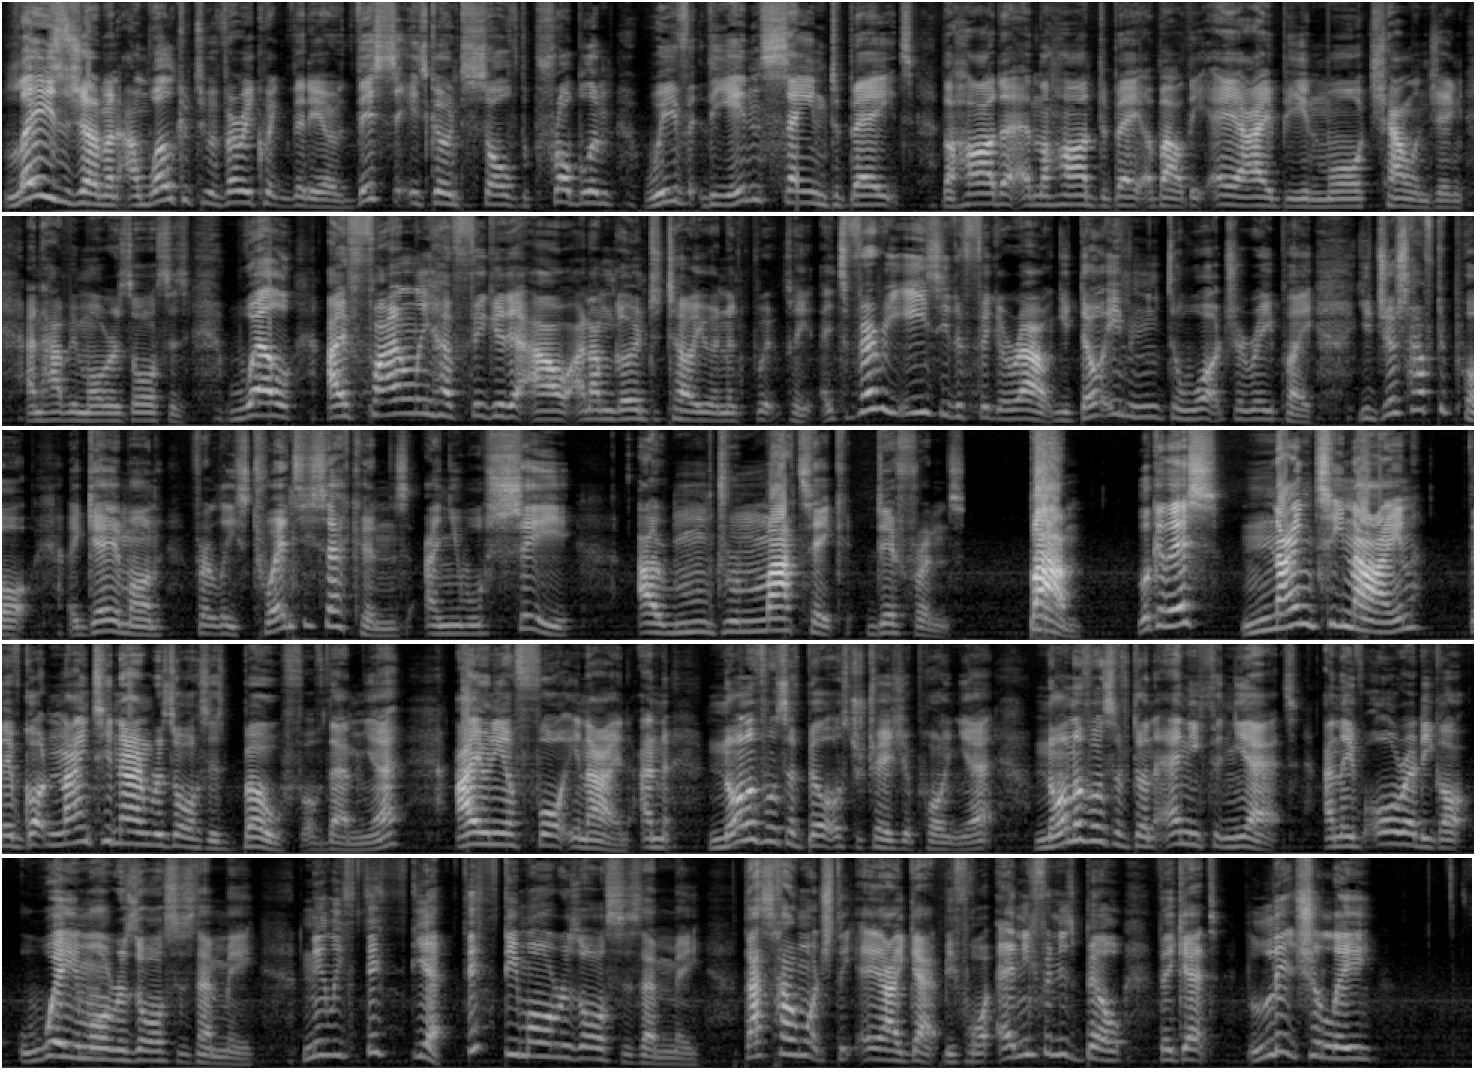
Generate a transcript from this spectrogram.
Ladies and gentlemen, and welcome to a very quick video. This is going to solve the problem with the insane debate, the harder and the hard debate about the AI being more challenging and having more resources. Well, I finally have figured it out, and I'm going to tell you in a quick plea. It's very easy to figure out. You don't even need to watch a replay. You just have to put a game on for at least 20 seconds, and you will see a dramatic difference. Bam! Look at this. 99 They've got 99 resources, both of them, yeah? I only have 49, and none of us have built a strategic point yet. None of us have done anything yet, and they've already got way more resources than me. Nearly 50, yeah, 50 more resources than me. That's how much the AI get. Before anything is built, they get literally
